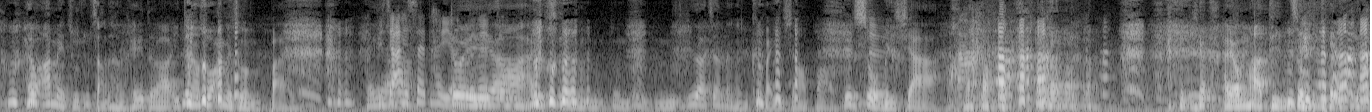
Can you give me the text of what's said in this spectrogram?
还有阿美族就长得很黑的啊，一定要说阿美族很白，比较爱晒太阳的那种。还有是你们你你遇到这样的很刻板印象好不好？认识我们一下，还要骂听众的。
